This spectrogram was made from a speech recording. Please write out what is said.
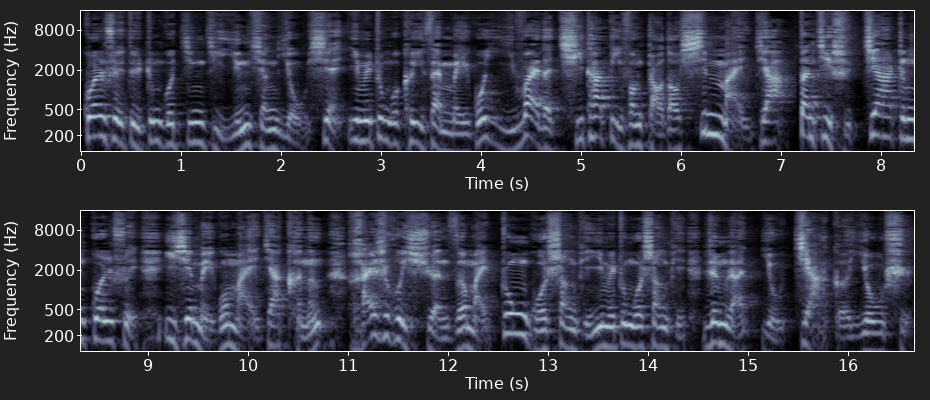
关税对中国经济影响有限，因为中国可以在美国以外的其他地方找到新买家。但即使加征关税，一些美国买家可能还是会选择买中国商品，因为中国商品仍然有价格优势。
